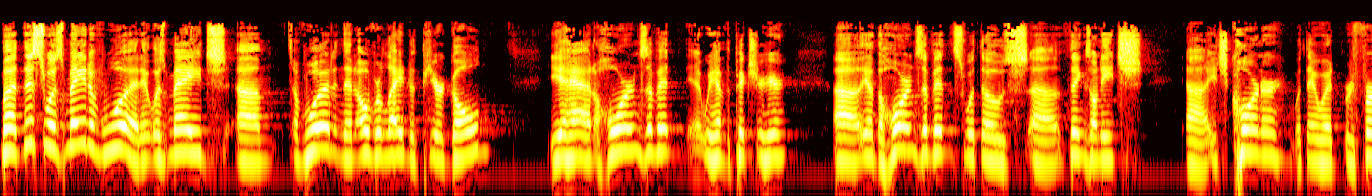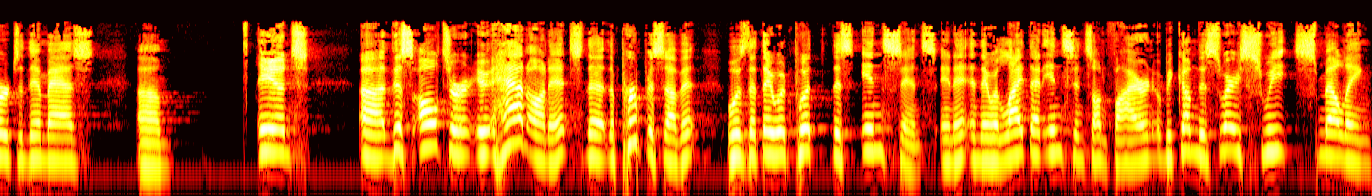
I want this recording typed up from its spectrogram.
But this was made of wood. It was made um, of wood and then overlaid with pure gold. You had horns of it. We have the picture here. Uh, you have the horns of it with those uh, things on each uh, each corner, what they would refer to them as. Um, and uh, this altar it had on it the the purpose of it was that they would put this incense in it, and they would light that incense on fire, and it would become this very sweet smelling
